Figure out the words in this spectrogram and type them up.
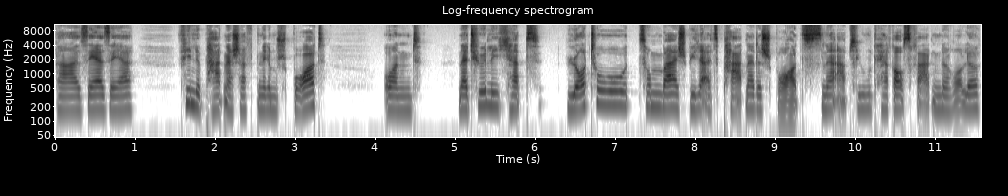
äh, sehr, sehr viele Partnerschaften im Sport. Und natürlich hat Lotto zum Beispiel als Partner des Sports eine absolut herausragende Rolle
